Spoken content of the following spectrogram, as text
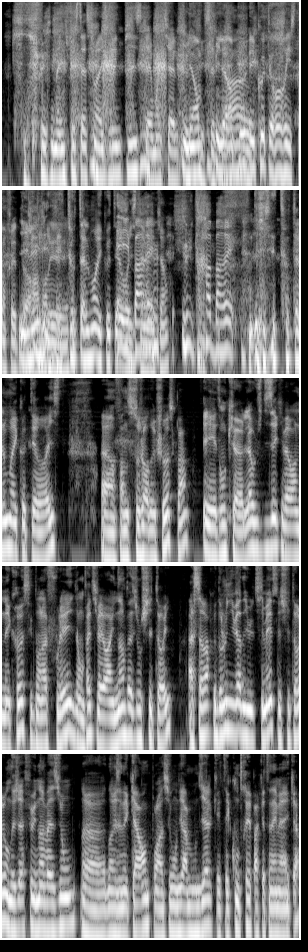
qui fait des manifestations avec Greenpeace, qui est à moitié alcoolique, Il est un, etc. il est un peu éco-terroriste en fait. Il hein, il les- est totalement éco-terroriste, barré. hein. ultra barré. Il est totalement éco-terroriste. Euh, enfin, ce genre de choses, quoi. Et donc, euh, là où je disais qu'il va y avoir le nez creux, c'est que dans la foulée, il- en fait, il va y avoir une invasion Shitori. À savoir que dans l'univers des Ultimates, les Shitori ont déjà fait une invasion euh, dans les années 40 pour la Seconde Guerre mondiale qui a été contrée par Captain America.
